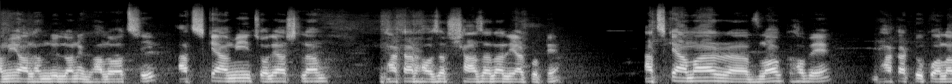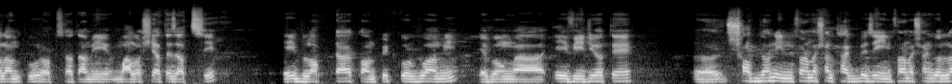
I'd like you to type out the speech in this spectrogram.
আমি আলহামদুলিল্লাহ অনেক ভালো আছি। আজকে আমি চলে আসলাম ঢাকার হজরত শাহজালাল এয়ারপোর্টে। আজকে আমার ব্লগ হবে ঢাকা টু কুয়ালালামপুর, অর্থাৎ আমি মালয়েশিয়াতে যাচ্ছি। এই ব্লগটা কমপ্লিট করব আমি এবং এই ভিডিওতে সব ধরনের ইনফরমেশন থাকবে। যে ইনফরমেশনগুলো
